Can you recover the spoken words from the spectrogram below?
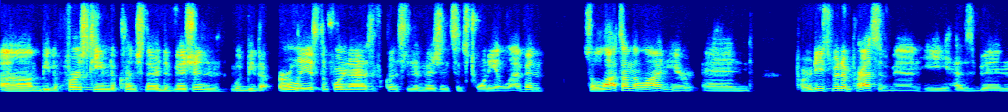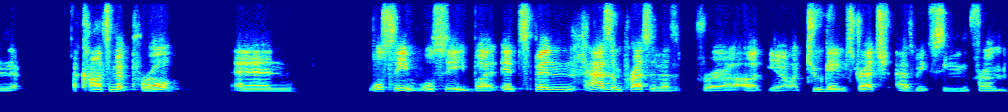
um, be the first team to clinch their division, would be the earliest the 49ers have clinched the division since 2011. So a lots on the line here. And Purdy's been impressive, man. He has been a consummate pro, and we'll see. We'll see. But it's been as impressive as for a, a you know a two game stretch as we've seen from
